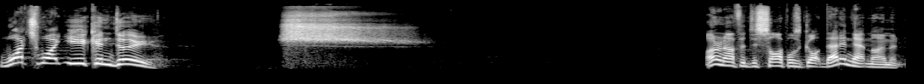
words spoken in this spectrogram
Watch what you can do. Shh. I don't know if the disciples got that in that moment.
